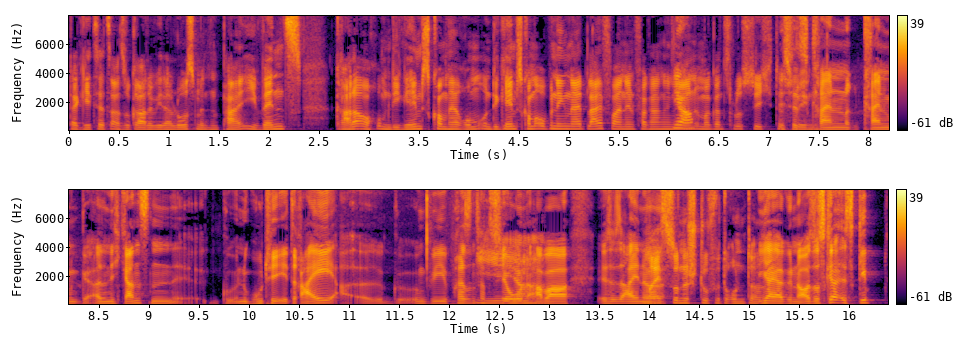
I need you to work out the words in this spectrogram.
Da geht es jetzt also gerade wieder los mit ein paar Events, gerade auch um die Gamescom herum. Und die Gamescom Opening Night Live war in den vergangenen ja. Jahren immer ganz lustig. Deswegen. Ist jetzt kein, kein, also nicht ganz ein, eine gute E3 äh, irgendwie Präsentation, ja. aber es ist eine. Meist so eine Stufe drunter. Ja, ja, genau. Also es, es gibt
